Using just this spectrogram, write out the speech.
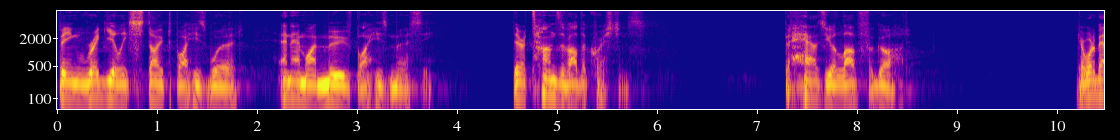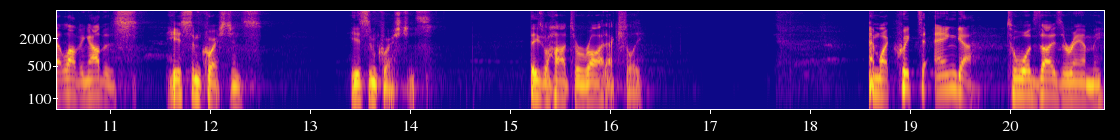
being regularly stoked by His word? And am I moved by His mercy? There are tons of other questions. But how's your love for God? Okay, what about loving others? Here's some questions. Here's some questions. These were hard to write, actually. Am I quick to anger towards those around me?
